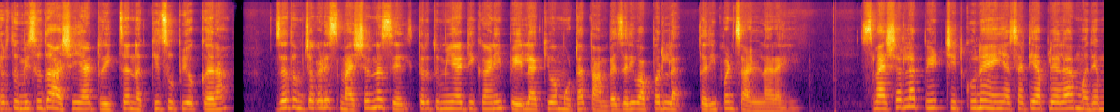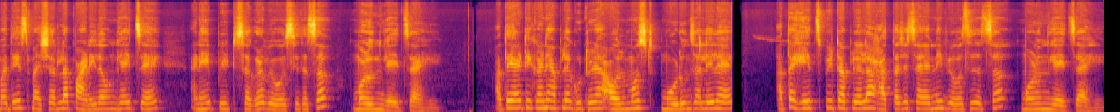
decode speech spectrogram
तर तुम्हीसुद्धा अशा ह्या ट्रिकचा नक्कीच उपयोग करा. जर तुमच्याकडे स्मॅशर नसेल तर तुम्ही या ठिकाणी पेला किंवा मोठा तांब्या जरी वापरला तरी पण चालणार आहे. स्मॅशरला पीठ चिटकू नये यासाठी आपल्याला मध्ये मध्ये स्मॅशरला पाणी लावून घ्यायचं आहे आणि हे पीठ सगळं व्यवस्थित असं मळून घ्यायचं आहे. आता या ठिकाणी आपल्या गुठळ्या ऑलमोस्ट मोडून झालेल्या आहेत. आता हेच पीठ आपल्याला हाताच्या साह्याने व्यवस्थित असं मळून घ्यायचं आहे.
